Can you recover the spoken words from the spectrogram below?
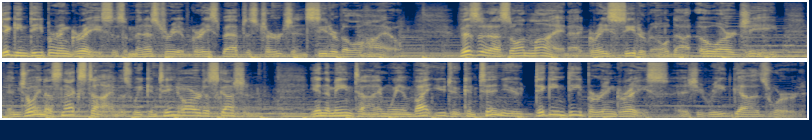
Digging Deeper in Grace is a ministry of Grace Baptist Church in Cedarville, Ohio. Visit us online at gracecedarville.org and join us next time as we continue our discussion. In the meantime, we invite you to continue digging deeper in grace as you read God's Word.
